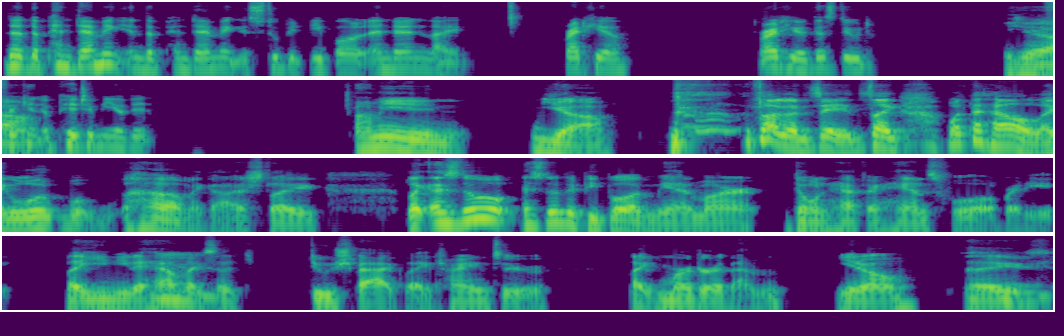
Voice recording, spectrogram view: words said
the the pandemic in the pandemic is stupid people, and then like right here, right here, this dude, yeah. freaking epitome of it. I mean, yeah. That's all I'm gonna say. It's like, what the hell? Like, what, what? Oh my gosh! Like, like as though as though the people of Myanmar don't have their hands full already. Like you need to have like Mm. some douchebag like trying to like murder them. You know, like Mm.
